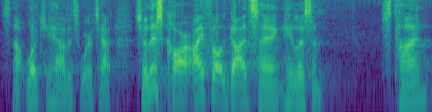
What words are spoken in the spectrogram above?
It's not what you have, it's where it's at. So this car, I felt God saying, hey, listen, it's time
